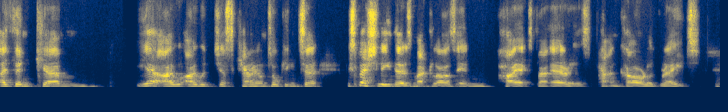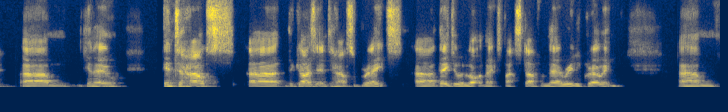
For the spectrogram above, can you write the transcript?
I think um, yeah, I I would just carry on talking to, especially those makelaars in high expat areas. Pat and Carl are great. Um, you know, Interhouse, uh, the guys at Interhouse are great. Uh, they do a lot of expat stuff and they're really growing. Um,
